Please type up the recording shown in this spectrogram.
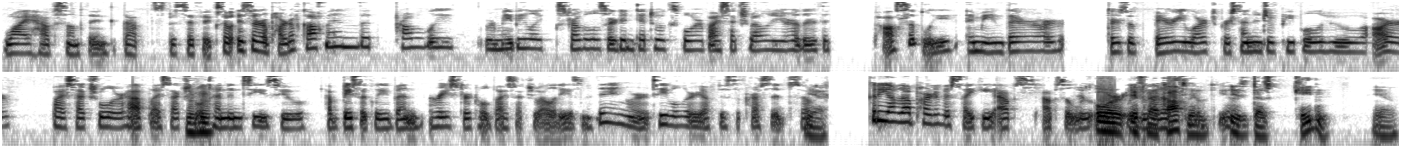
Why have something that specific? So, is there a part of Kaufman that probably, or maybe like struggles or didn't get to explore bisexuality or other things? Possibly. I mean, there are. There's a very large percentage of people who are bisexual or have bisexual Mhm. tendencies who have basically been erased or told bisexuality isn't a thing or it's evil or you have to suppress it. So Yeah. could he have that part of his psyche? Abs- absolutely. Or if not Kaufman, yeah. is, does Caden. You know,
